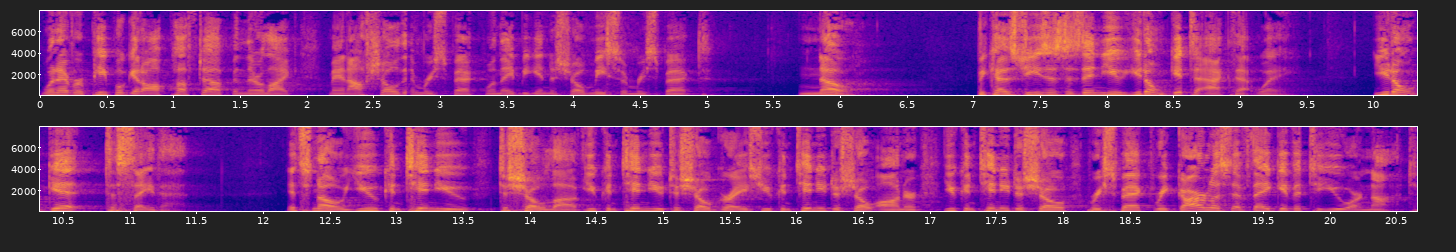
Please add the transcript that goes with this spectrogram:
whenever people get all puffed up and they're like, man, I'll show them respect when they begin to show me some respect. No. Because Jesus is in you, you don't get to act that way. You don't get to say that. It's no, you continue to show love. You continue to show grace. You continue to show honor. You continue to show respect, regardless if they give it to you or not.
